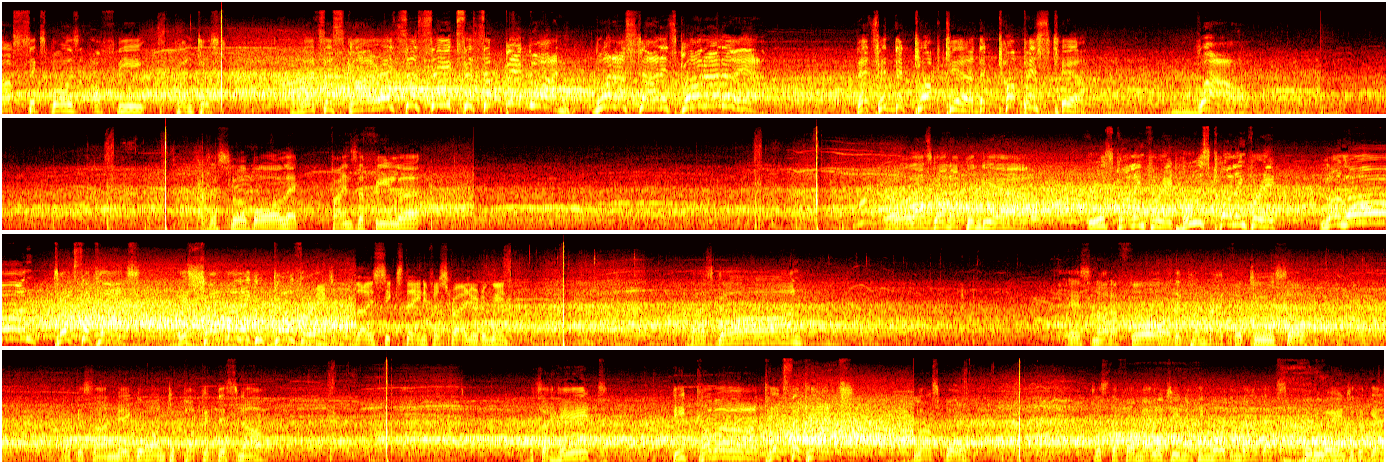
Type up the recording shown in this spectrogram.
Last six balls off the contest. That's a scar. It's a six. It's a big one. What a start. It's gone out of here. That's hit the top tier, the toppest tier. Wow. There's a slow ball that finds the fielder. Oh, that's gone up in the air. Who's calling for it? Who's calling for it? Long on, takes the catch. It's Shoaib 16 if Australia to win. That's gone. It's not a four. They come back for two, so Pakistan may go on to pocket this now. It's a hit. Deep cover. Takes the catch. Last ball. Just the formality, nothing more than that. That's put away into the gap.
